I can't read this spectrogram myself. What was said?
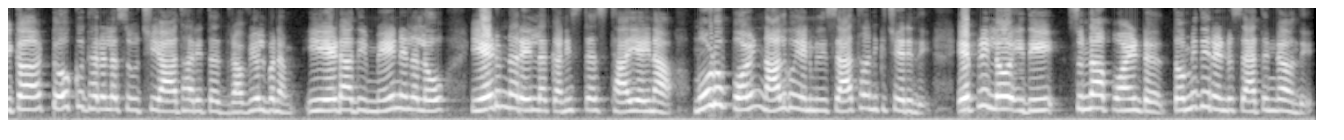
ఇక టోకు ధరల సూచి ఆధారిత ద్రవ్యోల్బణం ఈ ఏడాది మే నెలలో ఏడున్నరేళ్ళ కనిష్ట స్థాయి అయిన మూడు పాయింట్ నాలుగు ఎనిమిది శాతానికి చేరింది. ఏప్రిల్లో ఇది సున్నా పాయింట్ తొమ్మిది రెండు శాతంగా ఉంది.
